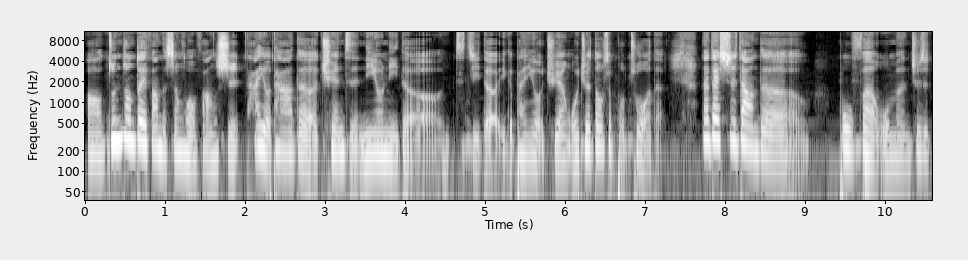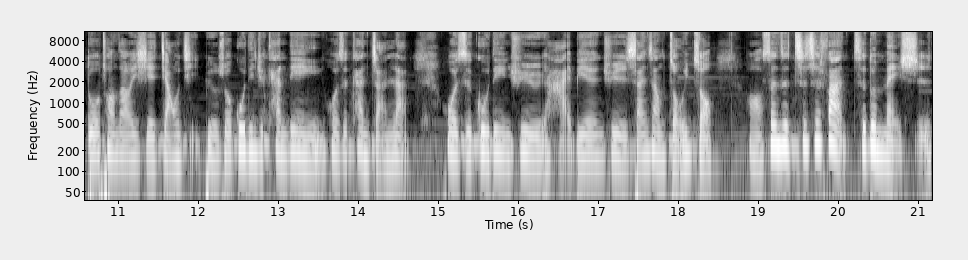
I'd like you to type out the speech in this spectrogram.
哦，尊重对方的生活方式，他有他的圈子，你有你的自己的一个朋友圈，我觉得都是不错的。那在适当的。部分我们就是多创造一些交集，比如说固定去看电影，或者是看展览，或者是固定去海边、去山上走一走，哦，甚至吃吃饭、吃顿美食，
